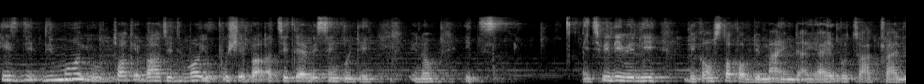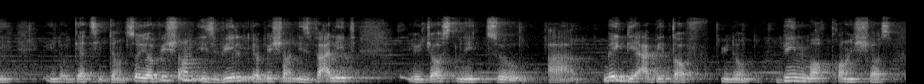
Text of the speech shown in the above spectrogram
is the, the more you talk about it, the more you push about it every single day, you know, it's it really really becomes top of the mind and you're able to actually you know get it done so your vision is real your vision is valid you just need to uh, make the habit of you know being more conscious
